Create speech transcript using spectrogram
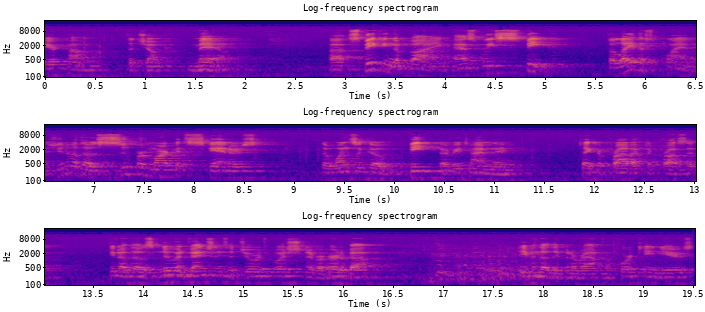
Here come the junk mail. Uh, speaking of buying, as we speak, the latest plan is, you know those supermarket scanners, the ones that go beep every time they take a product across it? You know, those new inventions that George Bush never heard about, even though they've been around for 14 years?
